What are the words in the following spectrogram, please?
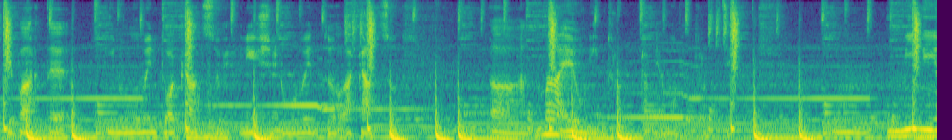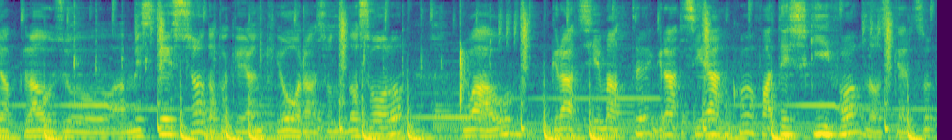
che parte in un momento a cazzo e finisce in un momento a cazzo, applauso a me stesso, dato che anche ora sono da solo. Wow, grazie Matte, grazie Anco, fate schifo, no scherzo.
